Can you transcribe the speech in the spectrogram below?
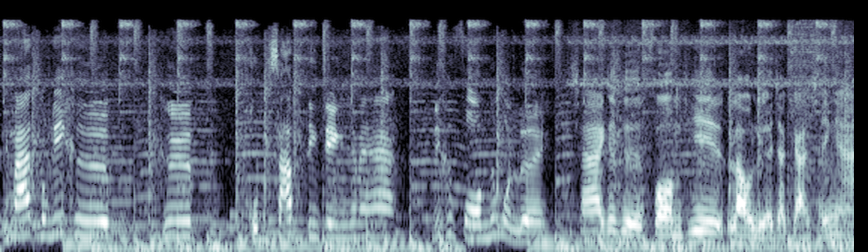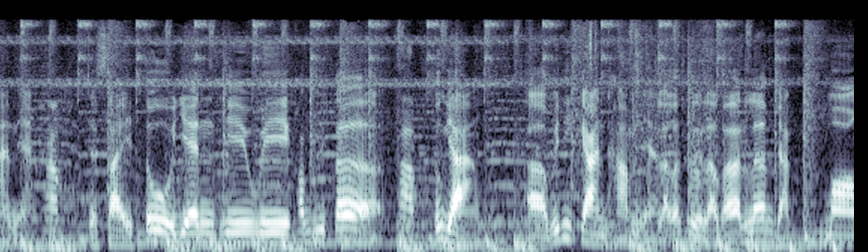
พี่มาร์ทตรงนี้คือคือขุมทรัพย์จริง ๆ ใช่ไหมฮะ นี่คือโฟมทั้งหมดเลย ใช่ก็คือโฟมที่เราเหลือจากการใช้งานเนี่ยครับจะใส่ตู้เย็นทีวีคอมพิวเตอร์ครับทุกอย่างเอ่อวิธีการทำเนี่ยเราก็คือเราก็เริ่มจากมอง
